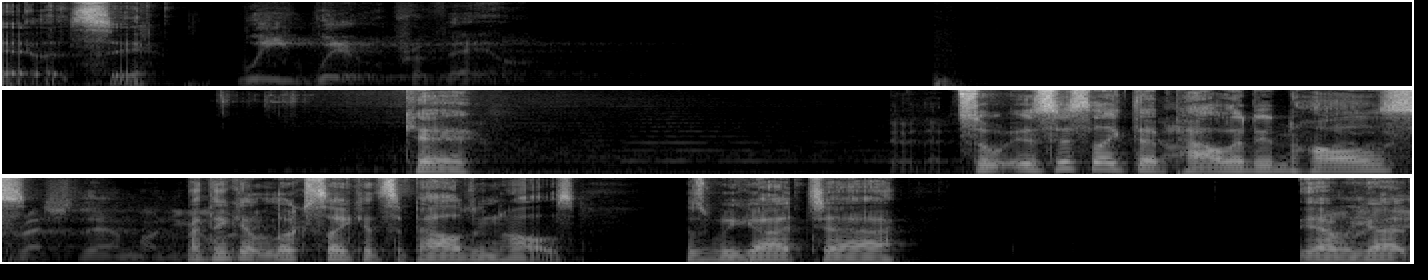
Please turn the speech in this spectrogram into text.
Okay, let's see. We will prevail. Okay. So is this like the Paladin halls? I think it looks like it's the Paladin halls. Because we got, uh... Yeah, we got...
